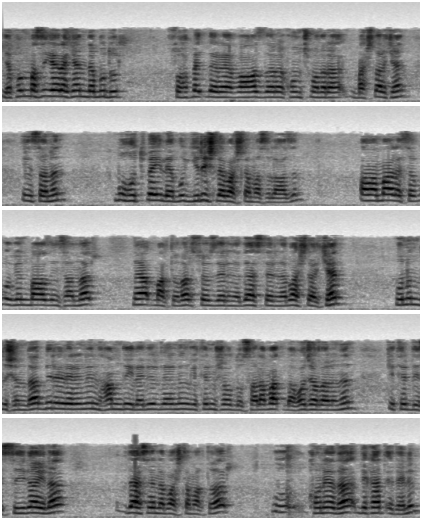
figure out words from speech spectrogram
Yapılması gereken de budur. Sohbetlere, vaazlara, konuşmalara başlarken insanın bu hutbeyle, bu girişle başlaması lazım. Ama maalesef bugün bazı insanlar ne yapmaktalar? Sözlerine, derslerine başlarken bunun dışında birilerinin hamdiyle, birilerinin getirmiş olduğu salavatla, hocalarının getirdiği sıygayla derslerine başlamaktalar. Bu konuya da dikkat edelim.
